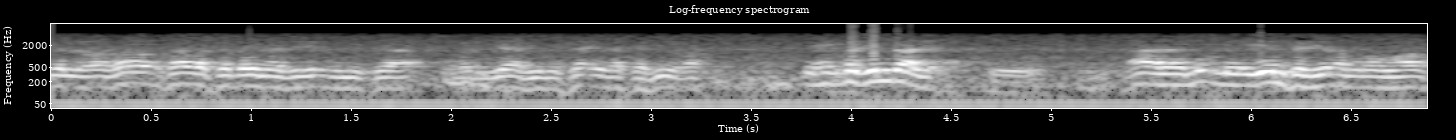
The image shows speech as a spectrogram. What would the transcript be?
جل وعلا ثبت بين النساء والرجال في مسائل كثيرة بحكمة بالغة. هذا المؤمن يمتثل أمر الله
